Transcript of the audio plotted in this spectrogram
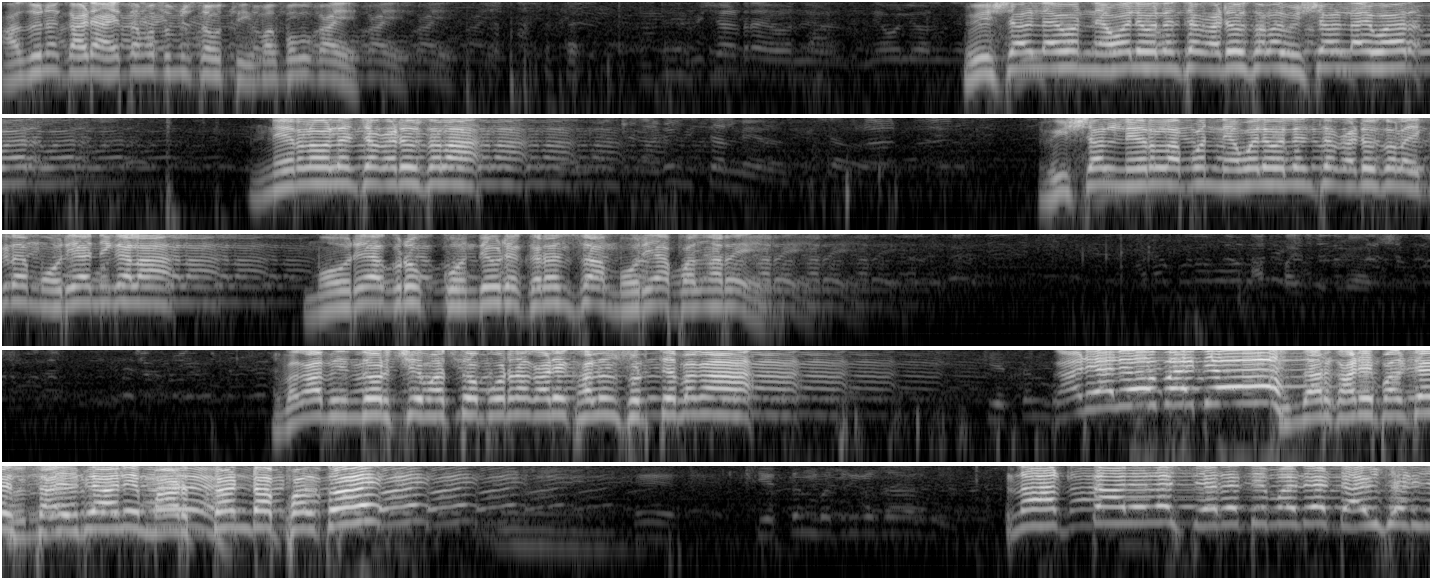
अजून एक गाडी आहे तर मग तुमची चौथी. मग बघू काय विशाल ड्रायव्हर नेवालेवाल्यांच्या गाडीवर चला. विशाल ड्रायव्हर नेरळवाल्यांच्या गाडीवर चला. विशाल नेरल आपण नेवालेवाल्यांच्या गाडीवर चला. इकडे मोर्या निघाला. मोर्या ग्रुप कोंदेवडेकरांचा मोर्या पालणार आहे. बघा बिंदोरची महत्त्वपूर्ण गाडी खालून सुटते बघा. गाडी आली हो पाहिजे सुंदर गाडी पळते साहेबी आणि मार्तंडा पळतोय ना आता आलेल्या शर्यतीमध्ये डावी साईड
